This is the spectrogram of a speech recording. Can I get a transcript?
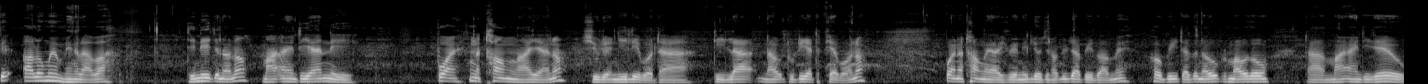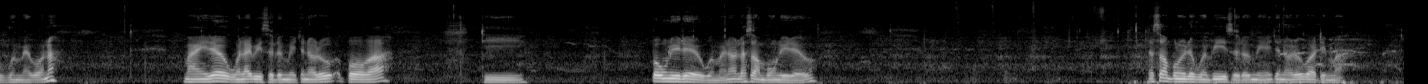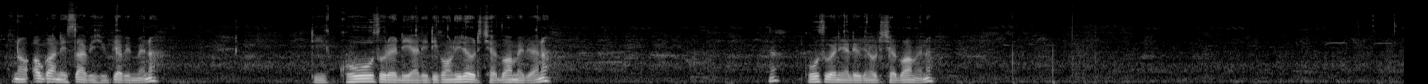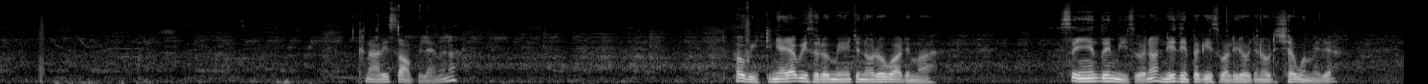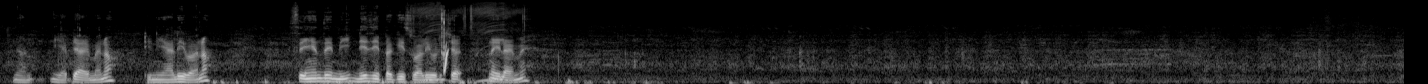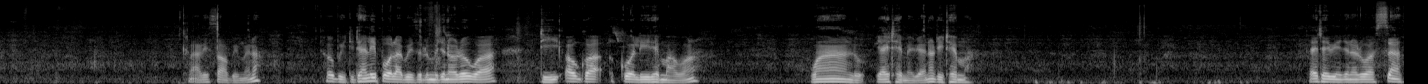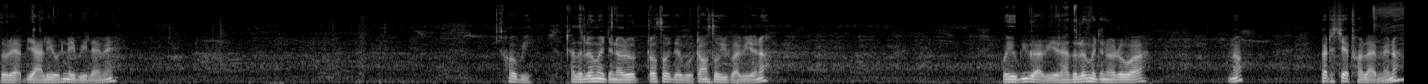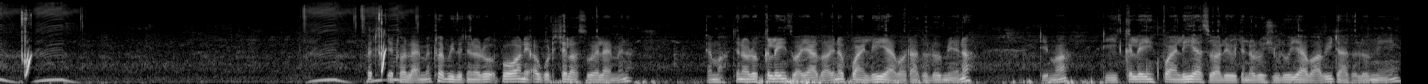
ကဲအားလုံးပဲမင်္ဂလာပါဒီနေ့ကျွန်တော်နော်မာအန်တရားနေ point 2500နော်ယူတဲ့နေ့လေးပေါ့ဒါဒီလနောက်ဒုတိယတစ်ဖြက်ပေါ့နော် point 2500ယူတဲ့နေ့လို့ကျွန်တော်ပြပြပေးသွားမယ်ဟုတ်ပြီဒါကျွန်တော်တို့ပထမဆုံးဒါမာအန်တီတဲ့ကိုဝင်မယ်ပေါ့နော်မာအန်တီတဲ့ကိုဝင်လိုက်ပြီဆိုလို့မြေကျွန်တော်တို့အပေါ်ကဒီပုံလေးတဲ့ကိုဝင်မယ်နော်လက်ဆောင်ပုံလေးတဲ့ကိုလက်ဆောင်ပုံလေးတဲ့ဝင်ပြီးဆိုလို့မြေကျွန်တော်တို့ကဒီမှာကျွန်တော်အောက်ကနေစပြီးယူပြပေးမယ်နော် ဒီဂိုးဆိုတဲ့နေရာလေးဒီကောင်လေးတော့တစ်ချက်သွားမယ်ဗျာနော်နော်ဂိုးဆိုတဲ့နေရာလေးကိုကျွန်တော်တစ်ချက်သွားမယ်နော်ခဏလေးစောင့်ပြလိုက်မယ်နော်ဟုတ်ပြီဒီနေရာရောက်ပြီဆိုလို့မင်းကျွန်တော်တို့ကဒီမှာစည်ရင်သွင်းပြီဆိုရယ်နော်နေ့စဉ် package ဆိုတာလေးတော့ကျွန်တော်တို့တစ်ချက်ဝင်မယ်ဗျကျွန်တော်နေရာပြရမယ်နော်ဒီနေရာလေးပါနော် စည်ရင်သွင်းပြီးနေ့စဉ် package ဆိုတာလေးကိုတစ်ချက်နှိပ်လိုက်မယ်ခဏလေးစောင့်ပေးမယ်နော်ဟုတ်ပြီဒီတိုင်းလေးပေါ်လာပြီဆိုလို့ကျွန်တော်တို့ကဒီအောက်ကအကွက်လေးထဲမှာပေါ့နော်1လို့ရိုက်ထည့်မယ်ဗျာနော်ဒီထဲမှာရိုက်ထည့်ပြီးကျွန်တော်တို့ကစန့်ဆိုတဲ့အပြာလေးကိုနှိပ်ပေးလိုက်မယ် ဟုတ်ပြီဒါဆိုလို့မှကျွန်တော်တို့တောက်ဆုပ်တဲ့ကိုတောင်းဆိုပြပါပြီရနော်ဝယ်ယူပြပါပြီဒါဆိုလို့မှကျွန်တော်တို့ကနော်ဘက်တစ်ချက်ထွက်လိုက်မယ်နော်ဘက်တစ်ချက်ထွက်လိုက်မယ်ထွက်ပြီးတော့ကျွန်တော်တို့အပေါ်ကနေအောက်ကိုတစ်ချက်လောက်ဆွဲလိုက်မယ်နော်ဒီမှာကျွန်တော်တို့ claim ဆိုတာရသွားပြီနော် point 400ပေါ့ဒါဆိုလို့မြင်နော်ဒီမှာဒီ claim point 400ဆိုတာလေးကိုကျွန်တော်တို့ယူလို့ရပါပြီဒါဆိုလို့မြင်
